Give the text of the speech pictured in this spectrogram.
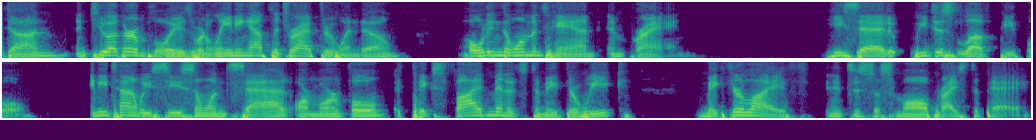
Dunn and two other employees were leaning out the drive-through window, holding the woman's hand and praying. He said, we just love people. Anytime we see someone sad or mournful, it takes five minutes to make their week, make their life, and it's just a small price to pay.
